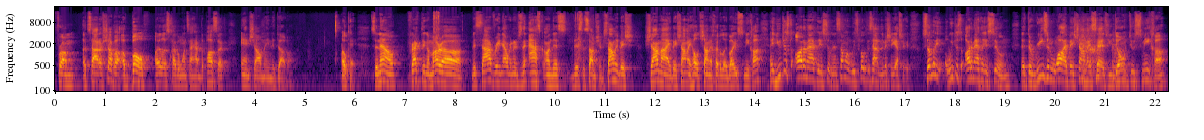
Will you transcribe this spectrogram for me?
from a Tzara Shava of both Eilas Chayva once I have the pasuk and Shalmei Nadava. Okay, so now Frakting Amara Visavri. Now we're going to just ask on this this assumption. Shalmei Beish Shammai Beish Shammai held Leibai Smicha, and you just automatically assume. And someone we spoke this out in the mission yesterday. Somebody we just automatically assume that the reason why Beish Shammai says you don't do Smicha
